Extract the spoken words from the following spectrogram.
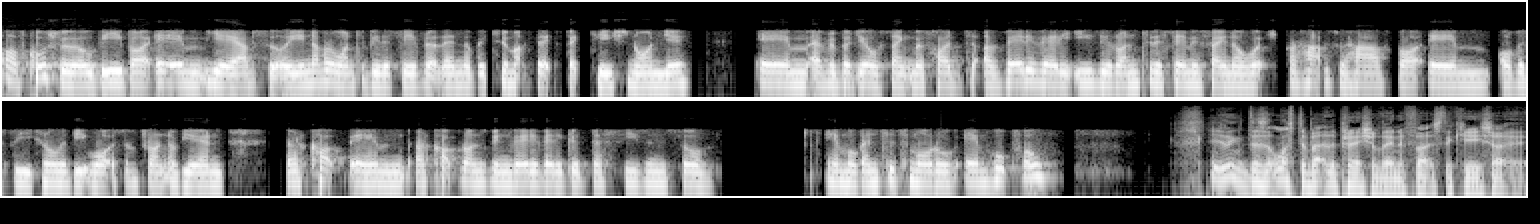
Oh, of course we will be, but um, yeah, absolutely. You never want to be the favourite, then there'll be too much expectation on you. Um, everybody will think we've had a very, very easy run to the semi final, which perhaps we have, but um, obviously you can only beat what's in front of you. And our cup, um, our cup run's been very, very good this season, so um, we'll go into tomorrow um, hopeful. Do you think does it lift a bit of the pressure then if that's the case? Uh,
